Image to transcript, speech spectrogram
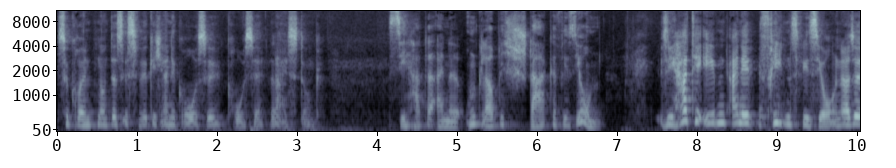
zu gründen. Und das ist wirklich eine große, große Leistung. Sie hatte eine unglaublich starke Vision. Sie hatte eben eine Friedensvision. Also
